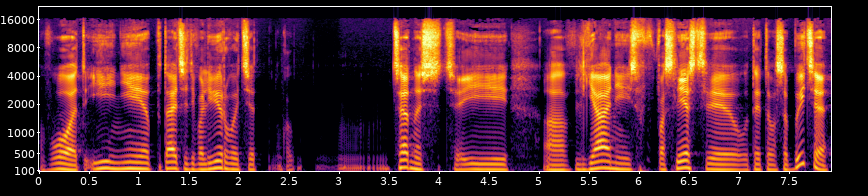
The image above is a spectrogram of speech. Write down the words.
вот, и не пытаетесь девальвировать ну, ценность и а, влияние впоследствии вот этого события,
